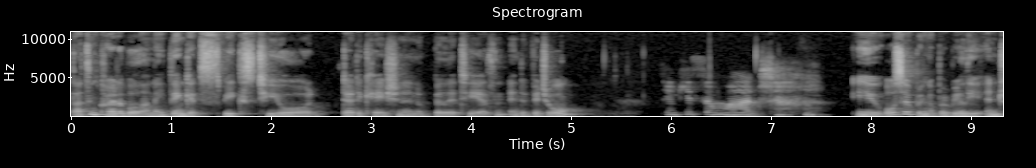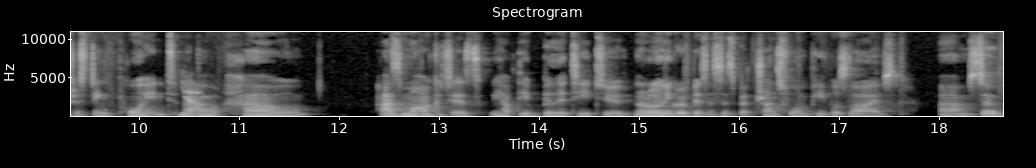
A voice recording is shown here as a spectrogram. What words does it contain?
That's incredible. And I think it speaks to your dedication and ability as an individual. Thank you so much. you also bring up a really interesting point yeah. about how as marketers we have the ability to not only grow businesses but transform people's lives um, so,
